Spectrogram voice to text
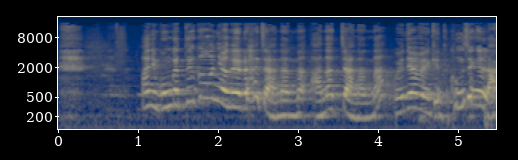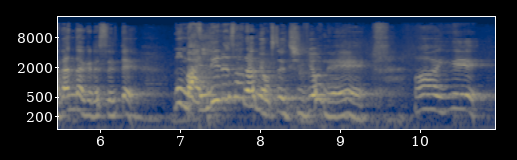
아니 뭔가 뜨거운 연애를 하지 않았나 않았지 않았나? 왜냐하면 이렇게 공생을 나간다 그랬을 때 뭐 말리는 사람이 없어요 주변에. 아 이게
